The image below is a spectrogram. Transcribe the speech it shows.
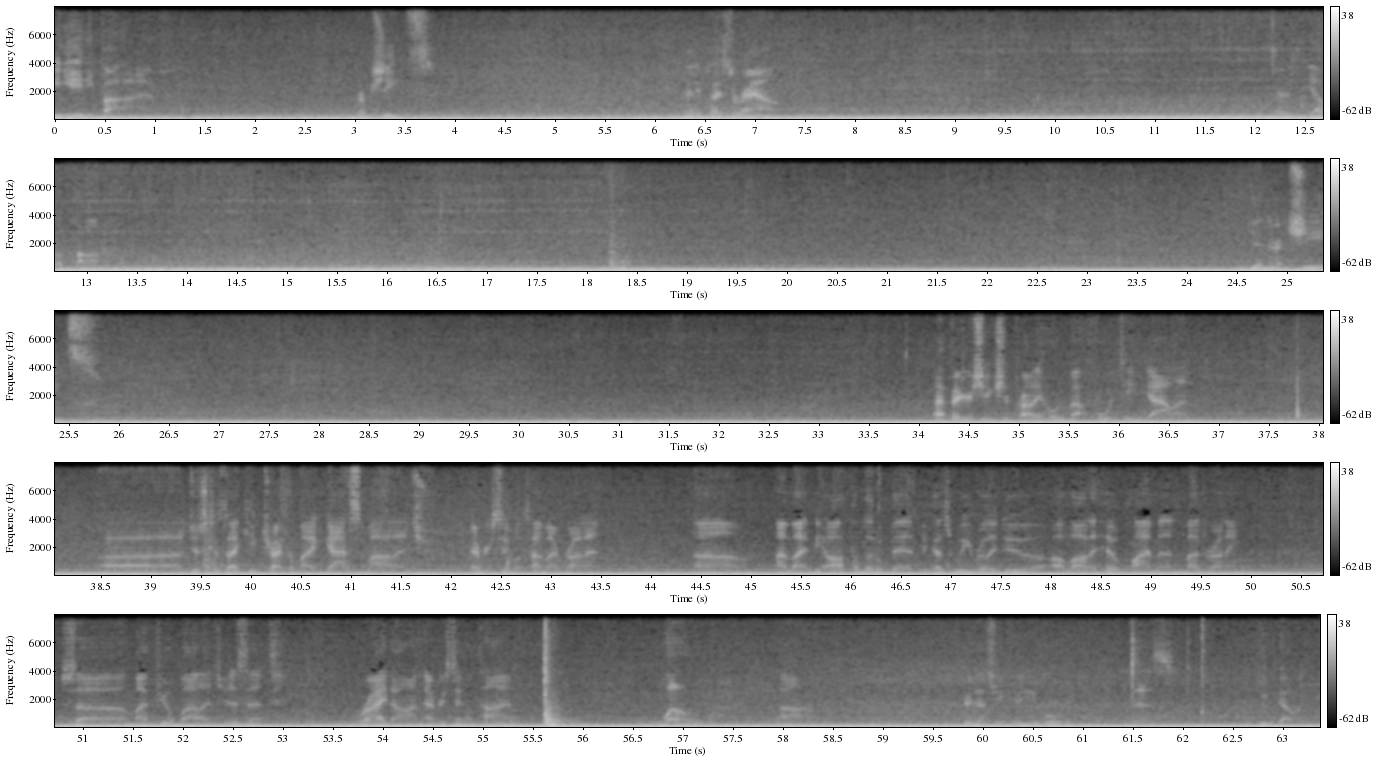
E85 from Sheetz. Any place around. There's the yellow pump. Getting there at Sheetz. I figure she should probably hold about 14 gallon. Uh, just because I keep track of my gas mileage every single time I run it. Um, I might be off a little bit because we really do a lot of hill climbing and mud running. So my fuel mileage isn't right on every single time. Whoa! Um, here, Dutchie, here, you hold this. Keep going.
